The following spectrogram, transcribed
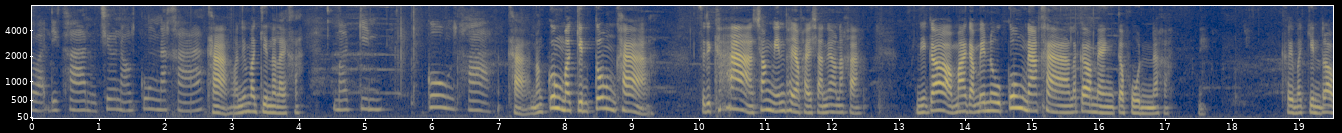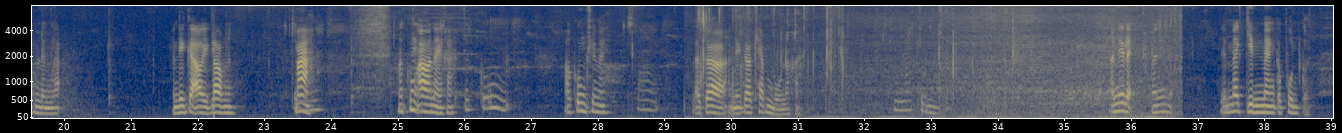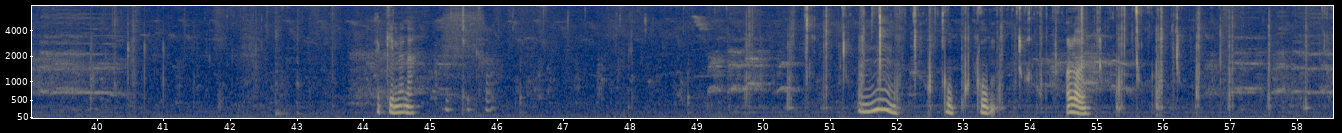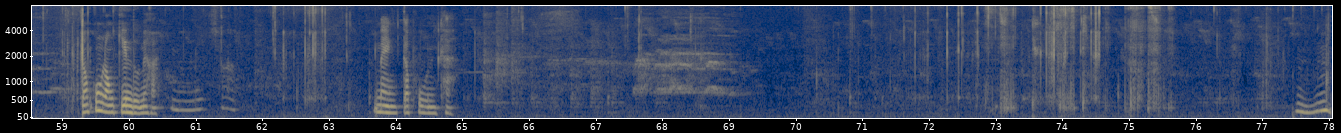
สวัสดีค่ะ หนูชื่อน้องกุ้งนะคะ ค่ะ วันนี้มากินอะไรคะ มากินกุ้งค่ะ ค่ะ น้องกุ้งมากินกุ้งค่ะ สวัสดีค่ะ ช่องมิ้นท์พยาภัยชาแนลนะคะวันนี่ก็มากับเมนูกุ้งนะคะ แล้วก็แมงกะพรุนนะคะนี่เคยมากินรอบหนึ่งละ อันนี้ก็เอาอีกรอบหนึ่งมา น้องกุ้งเอาอันไหนคะ เป็นกุ้ง เอากุ้งใช่ไหมใช่ แล้วก็อันนี้ก็แคบหมูนะคะแม่จุ่มอันนี้แหละ อันนี้แหละ เดี๋ยวแม่กินแมงกะพรุนก่อนให้กินแล้วนะโอเคค่ะอืมกรุบกรุบอร่อย น้องกุ้งลองกินดูไหมคะ หนูไม่ชอบ แมงกะพรุนค่ะ อืม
